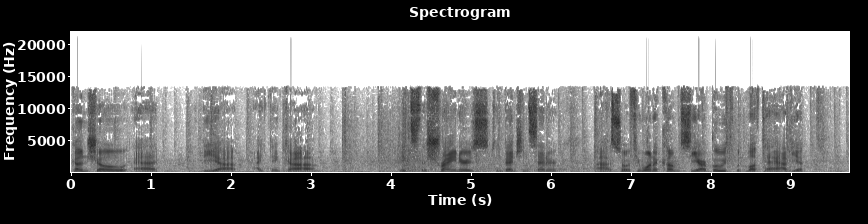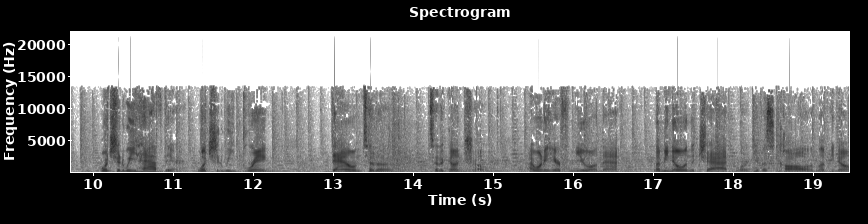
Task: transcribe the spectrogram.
Gun Show at the, uh, I think uh, it's the Shriners Convention Center. Uh, so if you want to come see our booth, we'd love to have you. What should we have there? What should we bring down to the to the gun show? I want to hear from you on that. Let me know in the chat or give us a call and let me know.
